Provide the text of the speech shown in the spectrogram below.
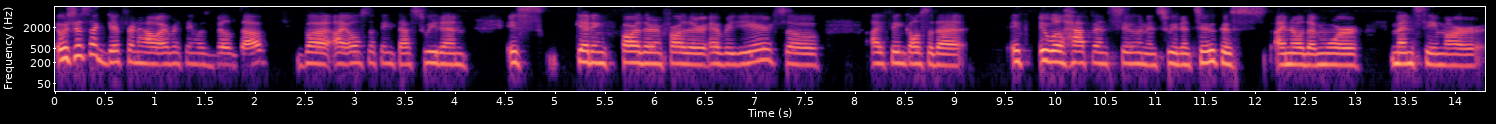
it was just like different how everything was built up. But I also think that Sweden is getting farther and farther every year. So I think also that it, it will happen soon in Sweden too, because I know that more men's team are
